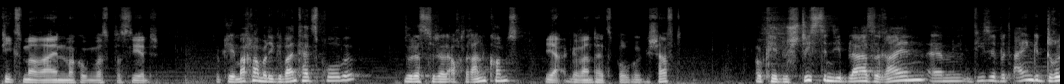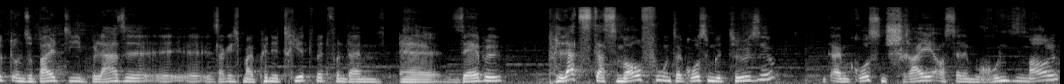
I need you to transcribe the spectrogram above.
piek's mal rein, mal gucken, was passiert. Okay, mach nochmal die Gewandheitsprobe, nur dass du dann auch drankommst. Ja, Gewandheitsprobe geschafft. Okay, du stichst in die Blase rein, ähm, diese wird eingedrückt und sobald die Blase, äh, äh, sag ich mal, penetriert wird von deinem äh, Säbel, platzt das Morphu unter großem Getöse mit einem großen Schrei aus seinem runden Maul.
